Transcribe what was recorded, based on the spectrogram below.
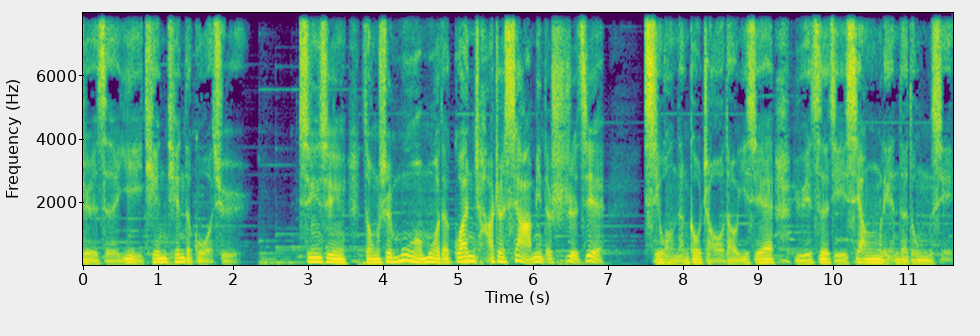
日子一天天的过去，星星总是默默地观察着下面的世界，希望能够找到一些与自己相连的东西。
